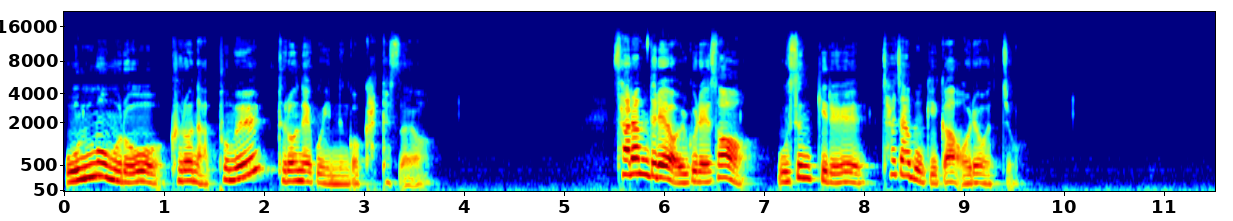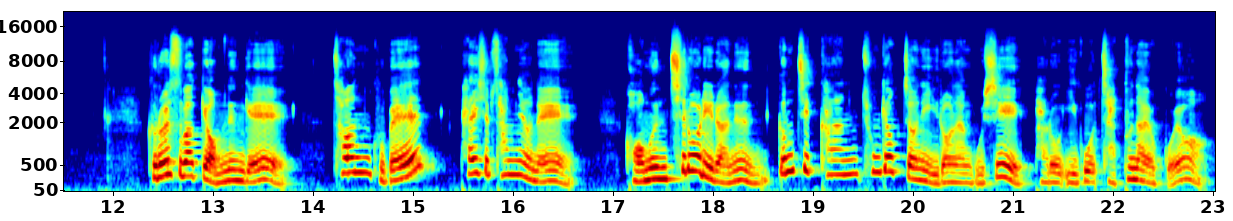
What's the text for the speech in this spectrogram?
온몸으로 그런 아픔을 드러내고 있는 것 같았어요. 사람들의 얼굴에서 웃음기를 찾아보기가 어려웠죠. 그럴 수밖에 없는 게 1983년에 검은 7월이라는 끔찍한 총격전이 일어난 곳이 바로 이곳 자푸나였고요.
